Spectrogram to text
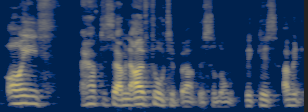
I I have to say, I mean, I've thought about this a lot because I mean,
